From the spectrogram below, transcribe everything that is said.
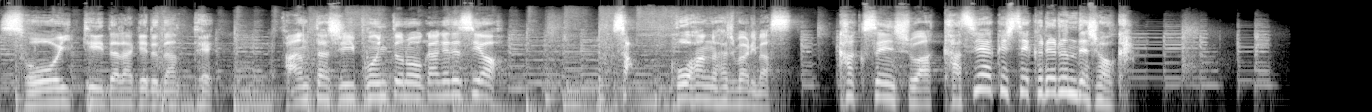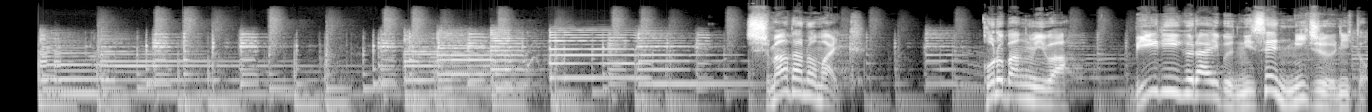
そう言っていただけるなんてファンタジーポイントのおかげですよ。さあ後半が始まります。各選手は活躍してくれるんでしょうか？島田のマイク。この番組は B リーグライブ2022と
